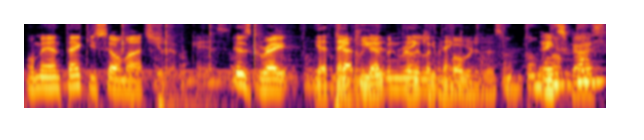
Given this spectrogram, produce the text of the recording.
Well, man, thank you so much. Give it up for It was great. Yeah, thank with you. you. I've been really Thank you, looking thank forward you. to this one. thanks guys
